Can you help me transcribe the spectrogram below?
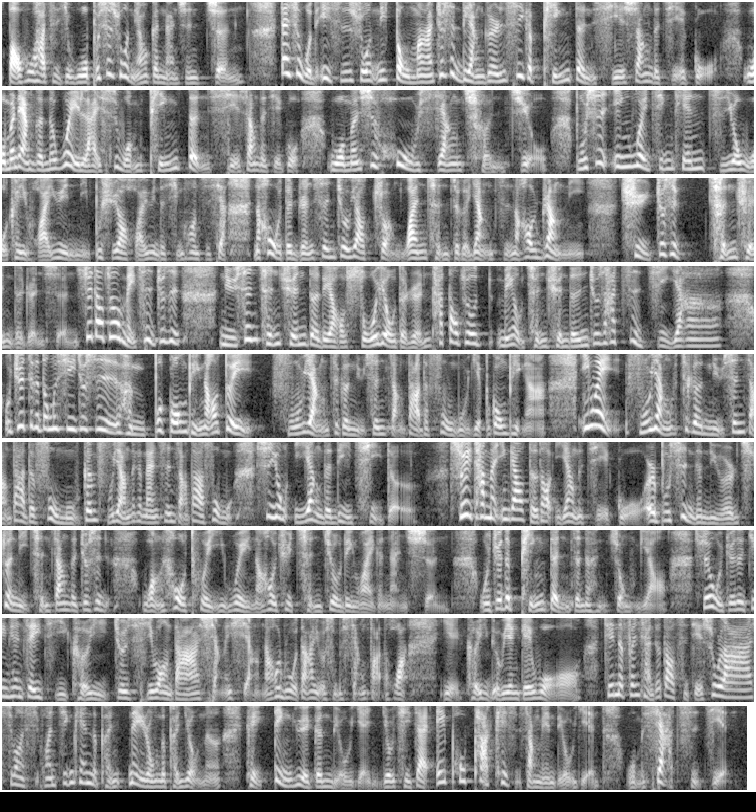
保护她自己。我不是说你要跟男生争，但是我的意思是说，你懂吗？就是两个人是一个平等协商的结果。我们两个人的未来是我们平等协商的结果，我们是互相成就，不是因为今天只有我可以怀孕，你不需要怀孕的情况之下，然后我的人生就要转弯成这个样子，然后让你去就是。成全你的人生，所以到最后每次就是女生成全得了所有的人，她到最后没有成全的人就是她自己呀、我觉得这个东西就是很不公平，然后对抚养这个女生长大的父母也不公平啊。因为抚养这个女生长大的父母跟抚养那个男生长大的父母是用一样的力气的。所以他们应该要得到一样的结果，而不是你的女儿顺理成章的，就是往后退一位，然后去成就另外一个男生。我觉得平等真的很重要，所以我觉得今天这一集可以，就是希望大家想一想，然后如果大家有什么想法的话，也可以留言给我哦。今天的分享就到此结束啦，希望喜欢今天的朋内容的朋友呢，可以订阅跟留言，尤其在 Apple Podcast 上面留言。我们下次见。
